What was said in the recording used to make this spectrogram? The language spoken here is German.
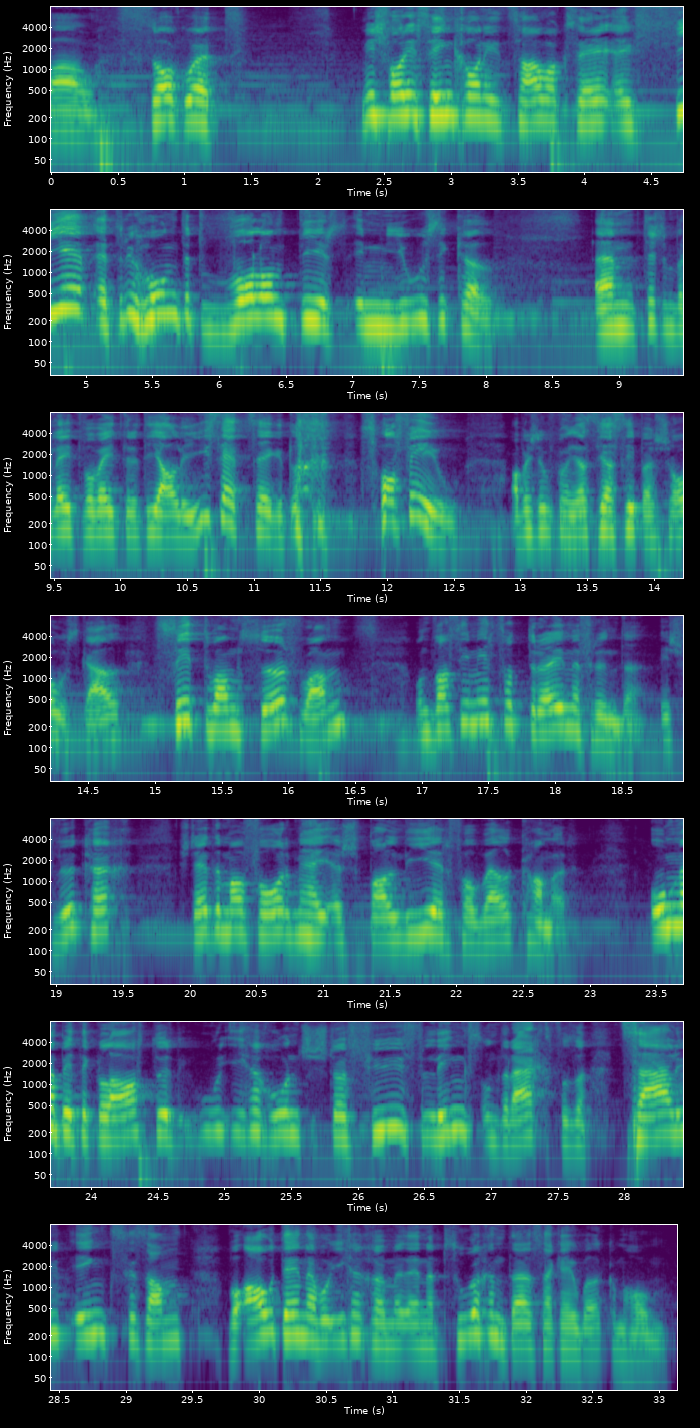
Wow, so gut. Mir ist vorhin Sinn als ich die Zahl gesehen habe, 400, 300 Volunteers im Musical. Ähm, du hast mir überlegt, wo wollt ihr die alle einsetzen eigentlich? so viel. Aber ich aufgekommen, ja, es sind ja sieben Shows, gell? Sit one, surf one. Und was ich mir so träume, Freunde, ist wirklich, stell dir mal vor, wir haben einen Spalier von Welcomer. Unten bei der Glastür reinkommst, stehen fünf links und rechts, also zehn Leute insgesamt, wo all denen, die reinkommen, diesen Besuchenden sagen, welcome home.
